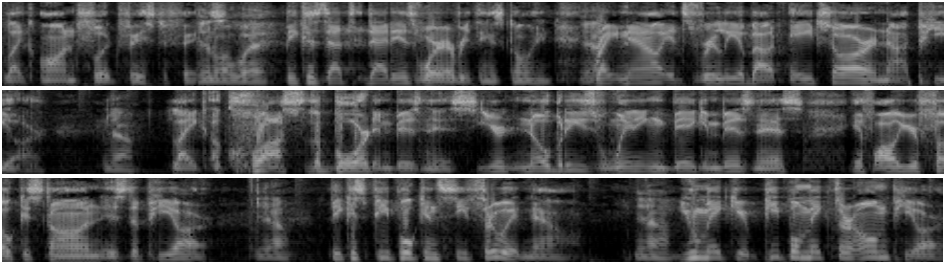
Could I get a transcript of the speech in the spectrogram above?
like on foot face to face In what way? because that's that is where everything's going Yeah. right now it's really about hr and not pr Yeah. like across the board in business you're nobody's winning big in business if all you're focused on is the pr Yeah. because people can see through it now Yeah. you make your people make their own pr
